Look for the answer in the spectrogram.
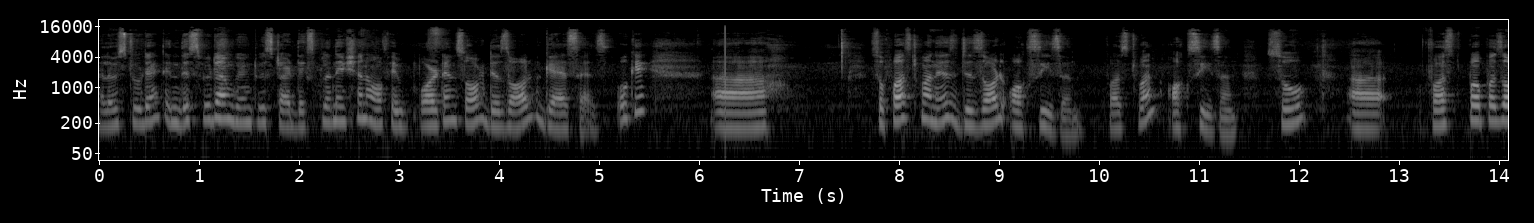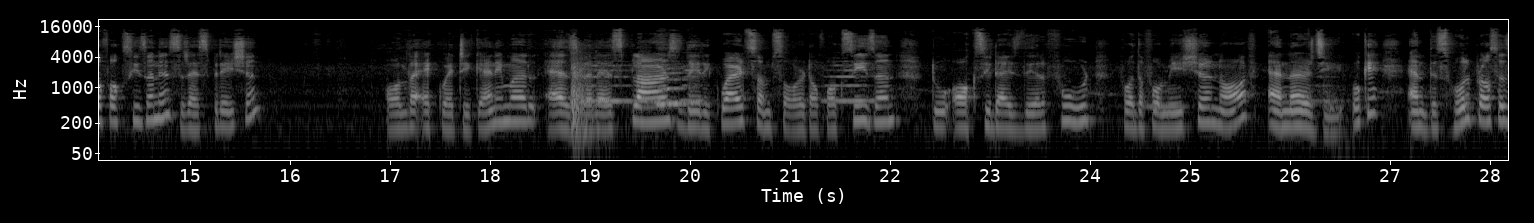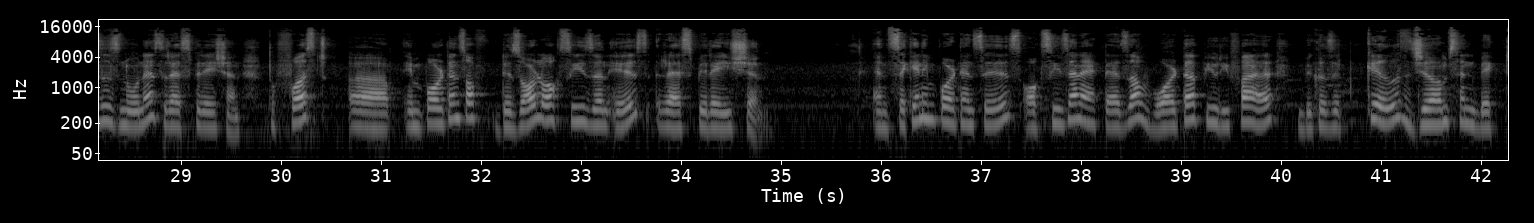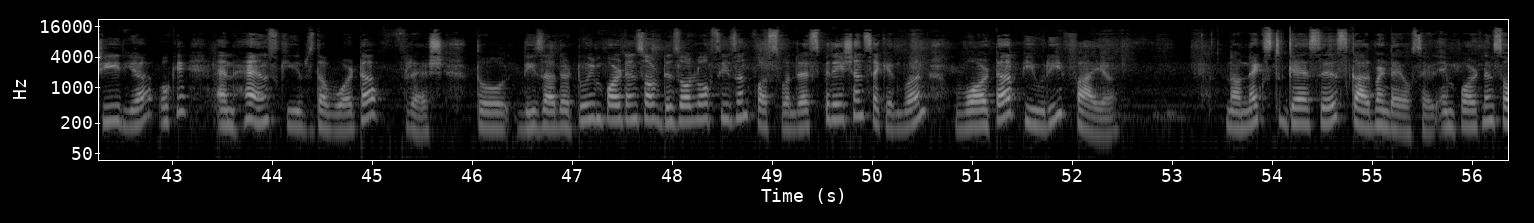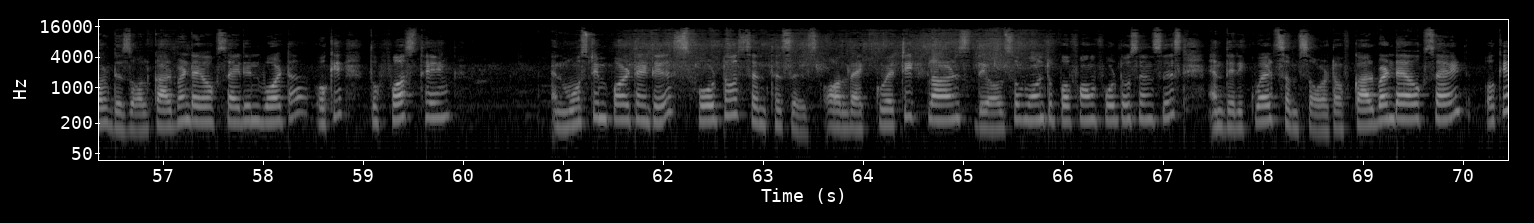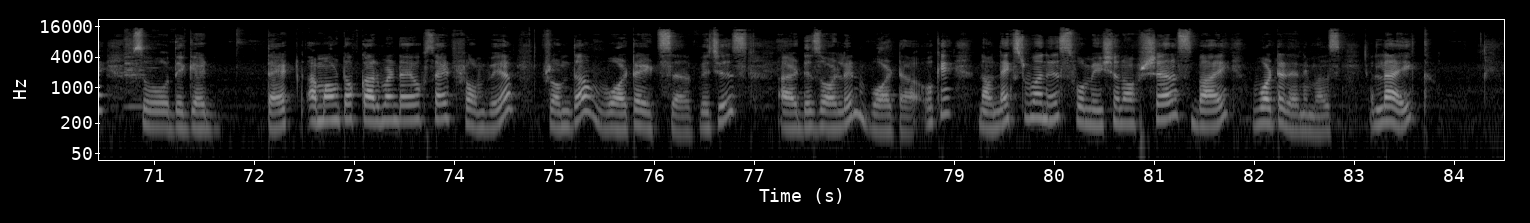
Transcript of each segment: Hello student, in this video I am going to start the explanation of importance of dissolved gases. Okay, uh, so first one is dissolved oxygen. First one oxygen. So uh, first purpose of oxygen is respiration all the aquatic animal as well as plants they required some sort of oxygen to oxidize their food for the formation of energy okay? And this whole process is known as respiration. The first uh, importance of dissolved oxygen is respiration and second importance is oxygen act as a water purifier because it kills germs and bacteria okay? And hence keeps the water fresh. So these are the two importance of dissolved oxygen. First one respiration. Second one water purifier. Now next gas is carbon dioxide. Importance of dissolved carbon dioxide in water okay? So first thing and most important is photosynthesis. All the aquatic plants they also want to perform photosynthesis and they require some sort of carbon dioxide okay? So they get that amount of carbon dioxide from where? From the water itself which is uh, dissolved in water okay? Now next one is formation of shells by water animals. Like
